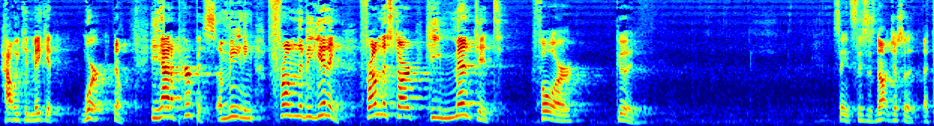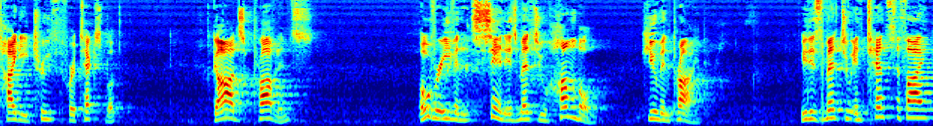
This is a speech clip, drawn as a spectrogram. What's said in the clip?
how he can make it work. No. He had a purpose, a meaning from the beginning. From the start, he meant it for good. Saints, this is not just a, a tidy truth for a textbook. God's providence over even sin is meant to humble human pride. It is meant to intensify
